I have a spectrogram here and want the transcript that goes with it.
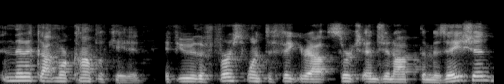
And then it got more complicated. If you were the first one to figure out search engine optimization,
